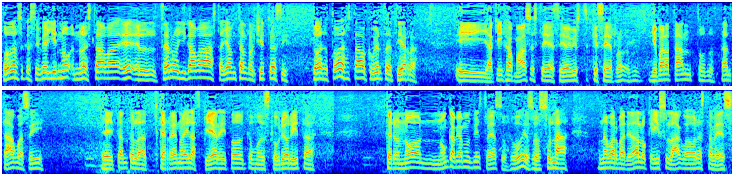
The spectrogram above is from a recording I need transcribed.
Todo eso que se ve allí no, no estaba, eh, el cerro llegaba hasta allá está el ranchito ese. Todo eso, todo eso estaba cubierto de tierra. Y aquí jamás este, se había visto que se llevara tanto, tanta agua así. Eh, tanto el terreno ahí, las piedras y todo como descubrió ahorita pero no, nunca habíamos visto eso. Uy, eso es una, una barbaridad lo que hizo el agua ahora esta vez.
